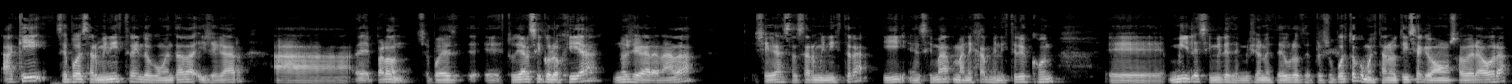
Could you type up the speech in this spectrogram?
Aquí se puede ser ministra indocumentada y llegar a, eh, perdón, se puede eh, estudiar psicología, no llegar a nada, llegas a ser ministra y encima manejas ministerios con eh, miles y miles de millones de euros de presupuesto, como esta noticia que vamos a ver ahora,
